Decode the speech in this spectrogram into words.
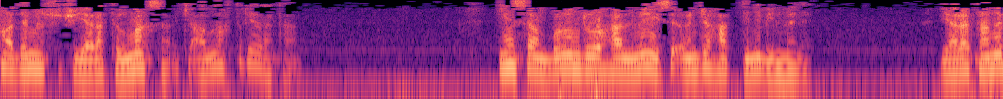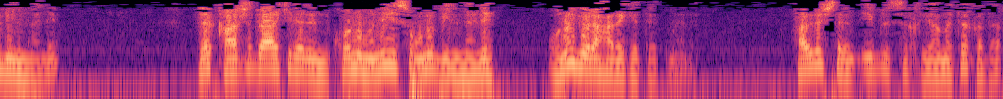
Adem'in suçu yaratılmaksa ki Allah'tır yaratan. İnsan bulunduğu hal neyse önce haddini bilmeli. Yaratanı bilmeli. Ve karşıdakilerin konumu neyse onu bilmeli. Ona göre hareket etmeli. Kardeşlerim iblise kıyamete kadar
